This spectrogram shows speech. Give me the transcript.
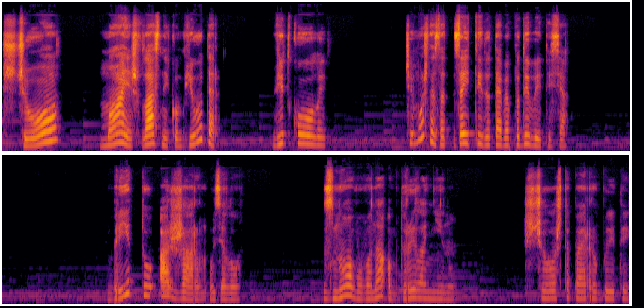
Що? Маєш власний комп'ютер? Відколи? Чи можна зайти до тебе подивитися? Брітту аж жаром узяло. Знову вона обдурила Ніну. Що ж тепер робити?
